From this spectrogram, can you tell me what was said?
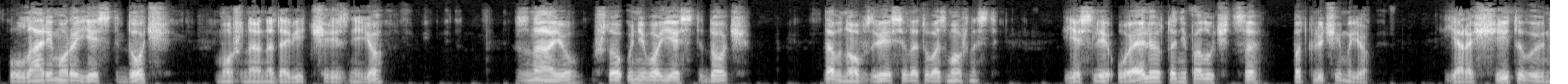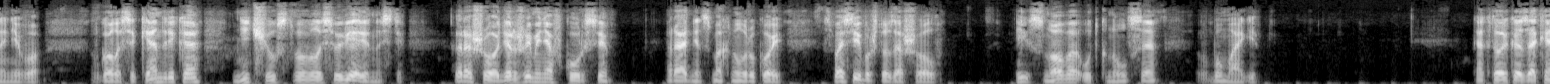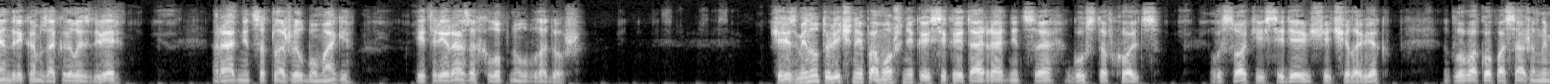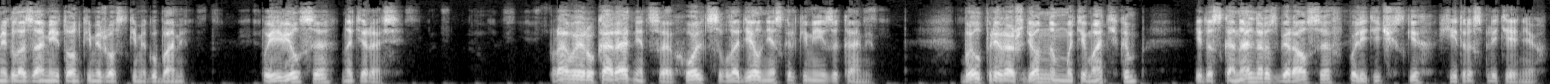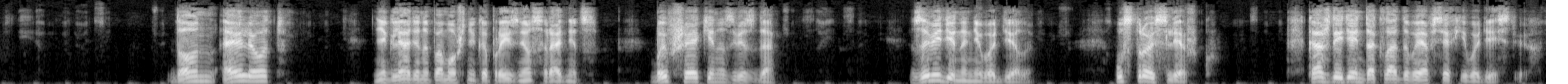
У Ларимора есть дочь. Можно надавить через нее? Знаю, что у него есть дочь. Давно взвесил эту возможность. Если у Эллиота не получится, подключим ее. Я рассчитываю на него. В голосе Кендрика не чувствовалось уверенности. Хорошо, держи меня в курсе. Радниц махнул рукой. Спасибо, что зашел. И снова уткнулся в бумаги. Как только за Кендриком закрылась дверь, Радниц отложил бумаги и три раза хлопнул в ладоши. Через минуту личный помощник и секретарь Радница Густав Хольц высокий, сидеющий человек с глубоко посаженными глазами и тонкими жесткими губами, появился на террасе. Правая рука радница Хольц владел несколькими языками. Был прирожденным математиком и досконально разбирался в политических хитросплетениях. «Дон Эллиот», — не глядя на помощника, произнес радниц, — «бывшая кинозвезда. Заведи на него дело. Устрой слежку. Каждый день докладывай о всех его действиях.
